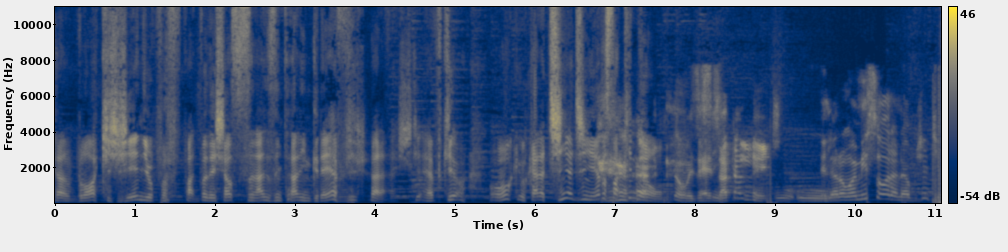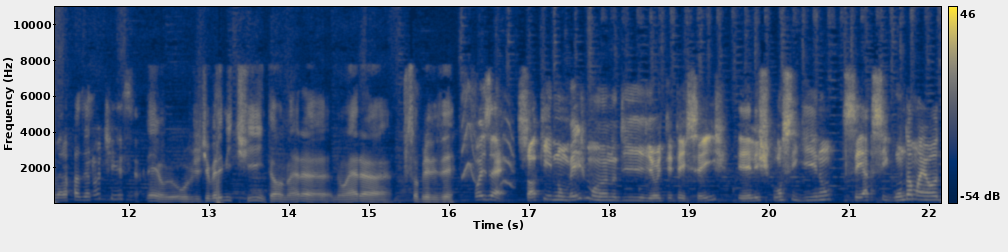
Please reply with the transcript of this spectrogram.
cara, bloco gênio pra, pra deixar os funcionários entrarem em greve. Cara, acho que é porque ou o cara tinha dinheiro, só que não. Não, mas assim, Exatamente. o, Ele era uma emissora, né? O objetivo era fazer notícia. é, o, o objetivo era emitir, então, não era, não era sobreviver. Pois é, só que no mesmo ano de 86, eles conseguiram ser a segunda maior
